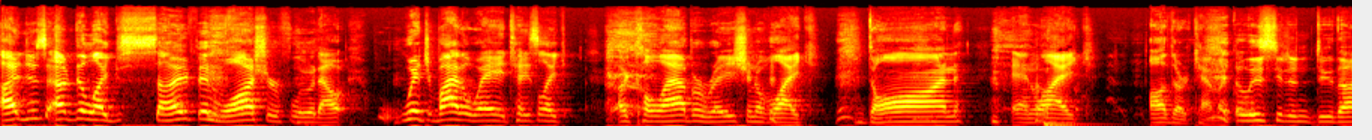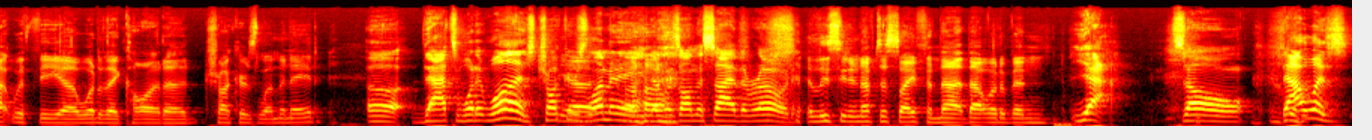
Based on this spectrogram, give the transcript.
I just have to like siphon washer fluid out, which by the way it tastes like a collaboration of like Dawn and like other chemicals. At least you didn't do that with the uh, what do they call it? A trucker's lemonade. Uh, that's what it was. Trucker's Yeah. lemonade that Uh-huh. was on the side of the road. At least you didn't have to siphon that. That would have been Yeah. So that was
